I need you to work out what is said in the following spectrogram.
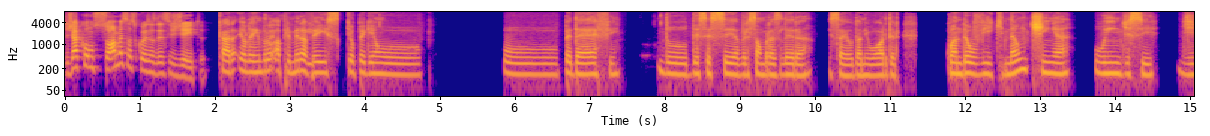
já consome essas coisas desse jeito. Cara, eu lembro a primeira vez que eu peguei o, o PDF do DCC, a versão brasileira que saiu da New Order, quando eu vi que não tinha o índice de,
